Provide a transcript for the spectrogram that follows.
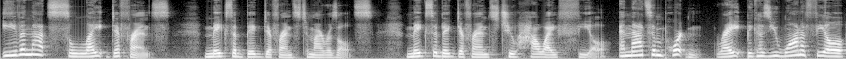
even that slight difference makes a big difference to my results, makes a big difference to how I feel. And that's important, right? Because you want to feel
